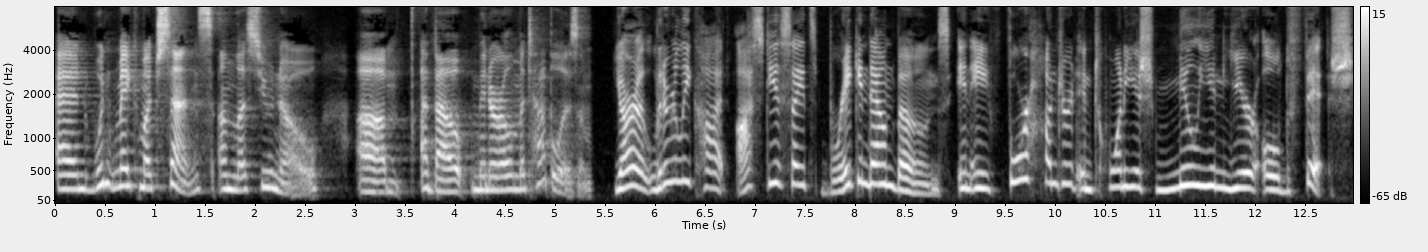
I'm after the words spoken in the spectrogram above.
and wouldn't make much sense unless you know um, about mineral metabolism. Yara literally caught osteocytes breaking down bones in a 420 ish million year old fish,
